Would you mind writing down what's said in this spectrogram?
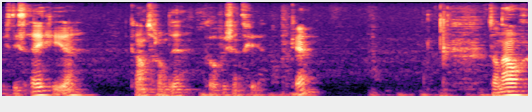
with this a here, comes from the coefficients here. Okay? So now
